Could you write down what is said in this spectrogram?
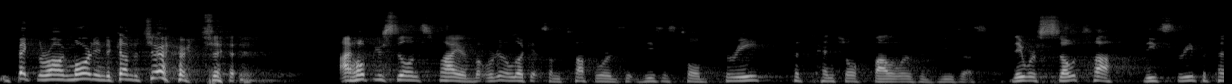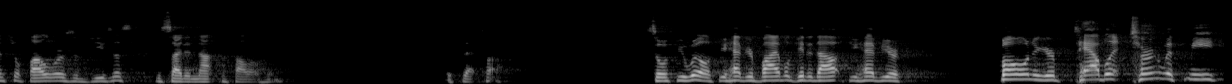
you picked the wrong morning to come to church. I hope you're still inspired, but we're going to look at some tough words that Jesus told three potential followers of Jesus. They were so tough, these three potential followers of Jesus decided not to follow him. It's that tough. So, if you will, if you have your Bible, get it out. If you have your phone or your tablet, turn with me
